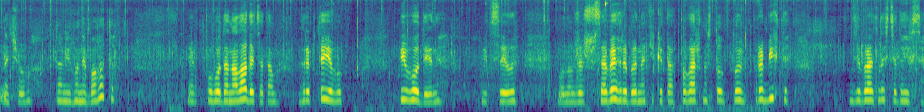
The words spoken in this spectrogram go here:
Нічого. Там його небагато. Як погода наладиться, там гребти його півгодини від сили. Воно вже ж все вигребене, тільки так поверхносто пробігти, зібрати листя, да і все.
